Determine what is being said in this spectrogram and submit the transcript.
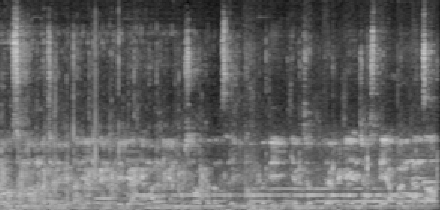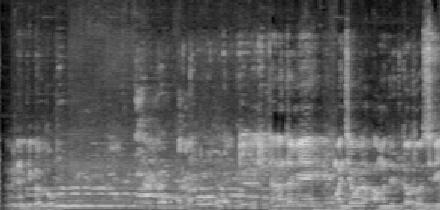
गौरव समारंभाच्या निमित्ताने या ठिकाणी दिलेली आहे. माननीय अंकुशराव कदम साहेब कुलपती यांच्या विद्यापीठ यांच्या हस्ते आपण त्यांचा विनंती करतो. त्यानंतर मी मंचावर आमंत्रित करतो श्री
